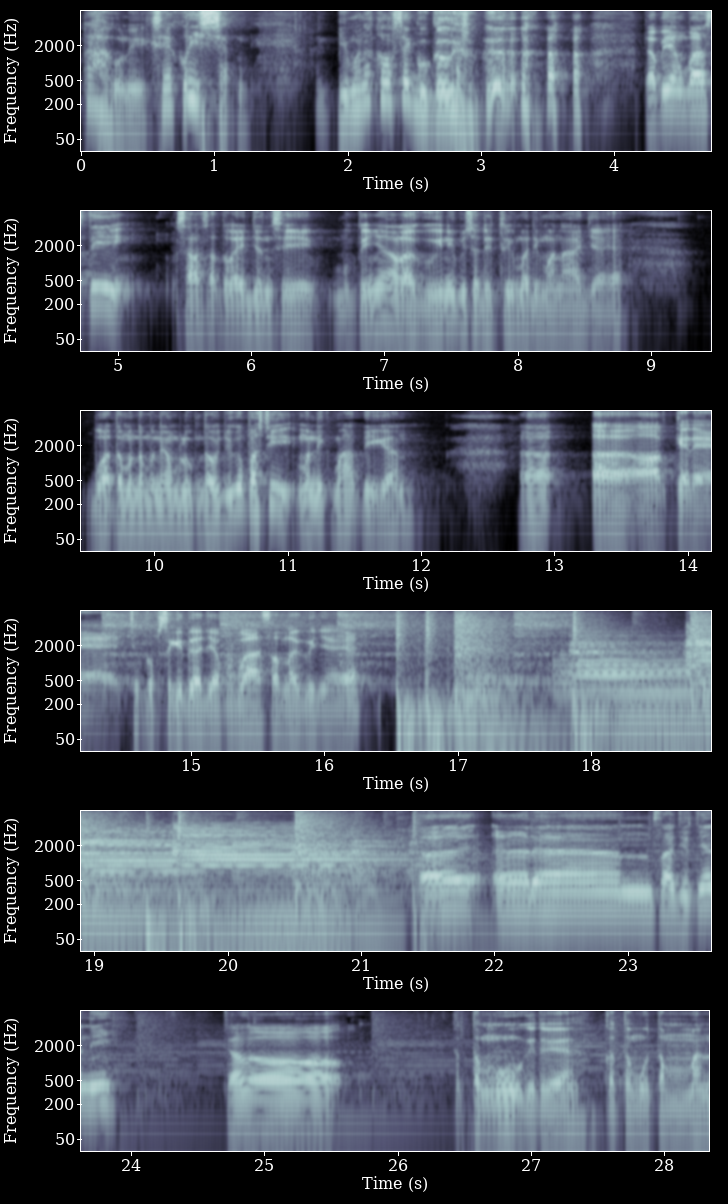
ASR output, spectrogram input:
tahu nih. Saya riset gimana kalau saya google tapi yang pasti salah satu legend sih. Buktinya lagu ini bisa diterima di mana aja ya. Buat teman-teman yang belum tahu juga pasti menikmati kan? Uh, uh, oke okay deh. Cukup segitu aja pembahasan lagunya ya uh, uh, dan selanjutnya nih kalau ketemu gitu ya ketemu teman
